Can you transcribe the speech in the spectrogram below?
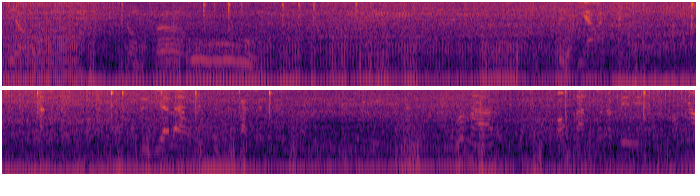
เสียวช่องตาอู สื่อเกียร์มันสื่อเกียร์แล้วมันขึ้นปักคนละสองสันคนละสี่สองเงา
